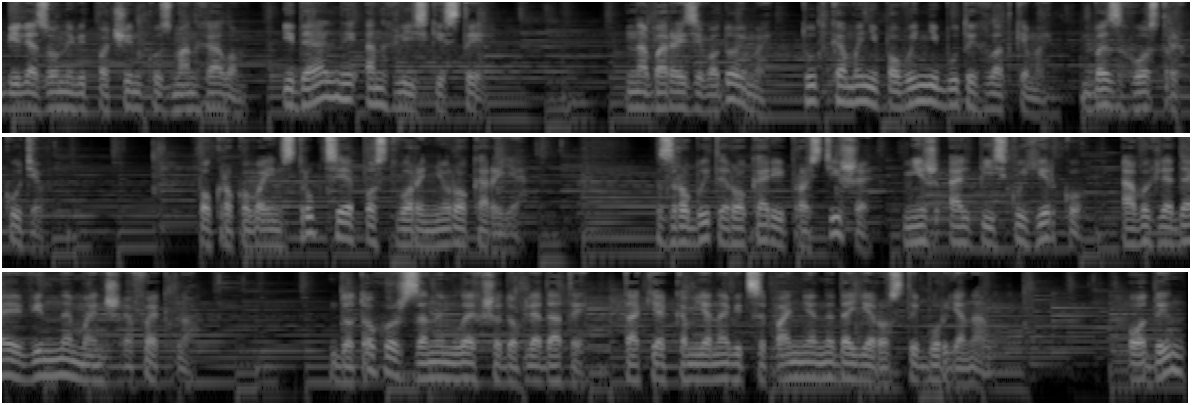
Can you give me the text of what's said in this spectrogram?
Біля зони відпочинку з мангалом ідеальний англійський стиль. На березі водойми тут камені повинні бути гладкими, без гострих кутів. Покрокова інструкція по створенню рокария. Зробити рокарій простіше, ніж альпійську гірку, а виглядає він не менш ефектно. До того ж за ним легше доглядати, так як кам'яне відсипання не дає рости бур'янам. 1.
